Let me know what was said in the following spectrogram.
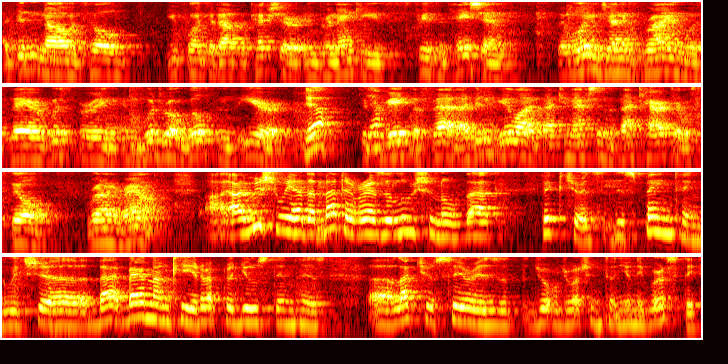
I didn't know until you pointed out the picture in Bernanke's presentation that William Jennings Bryan was there whispering in Woodrow Wilson's ear yeah to Yeah. create the Fed. I didn't realize that connection, that that character was still running around. I, I wish we had a better resolution of that picture. It's this painting which uh, Bernanke reproduced in his uh, lecture series at George Washington University.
